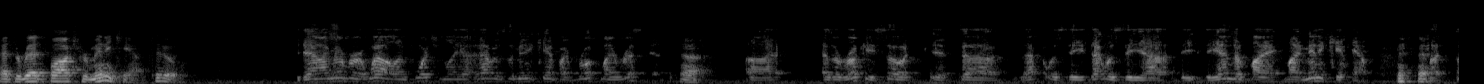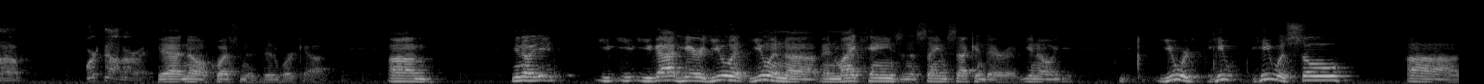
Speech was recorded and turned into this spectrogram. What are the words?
at the Red Fox for mini camp too. Yeah, I remember it well. Unfortunately, uh, that was the mini camp I broke my wrist in Uh, uh, as a rookie. So it, it uh, that was the that was the uh, the the end of my my mini camp, but uh, worked out all right. Yeah, no question, it did work out. Um, you know, you, you you got here, you and you and uh, and Mike Haynes in the same secondary. You know, you, you were he he was so uh,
